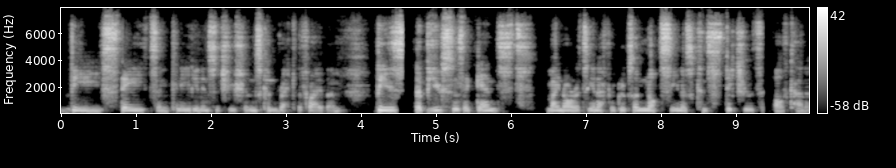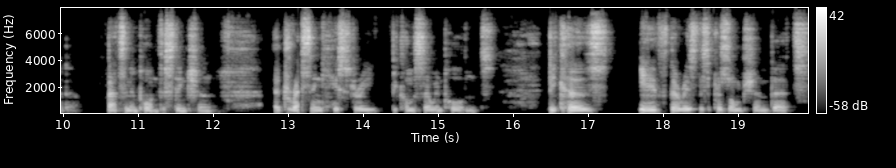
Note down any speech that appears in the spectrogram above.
the state and Canadian institutions can rectify them. These abuses against minority and ethnic groups are not seen as constitutive of Canada that's an important distinction. Addressing history becomes so important because if there is this presumption that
